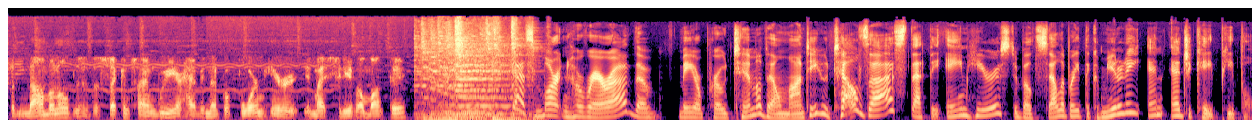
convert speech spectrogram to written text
phenomenal. This is the second time we are having them perform here in my city of El Monte. That's Martin Herrera, the mayor pro tem of El Monte, who tells us that the aim here is to both celebrate the community and educate people.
